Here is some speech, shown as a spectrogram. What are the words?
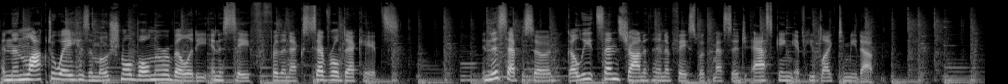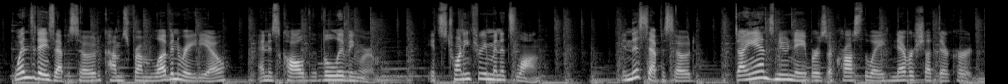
and then locked away his emotional vulnerability in a safe for the next several decades. In this episode, Galit sends Jonathan a Facebook message asking if he'd like to meet up. Wednesday's episode comes from Love and Radio and is called The Living Room. It's 23 minutes long. In this episode, Diane's new neighbors across the way never shut their curtain,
